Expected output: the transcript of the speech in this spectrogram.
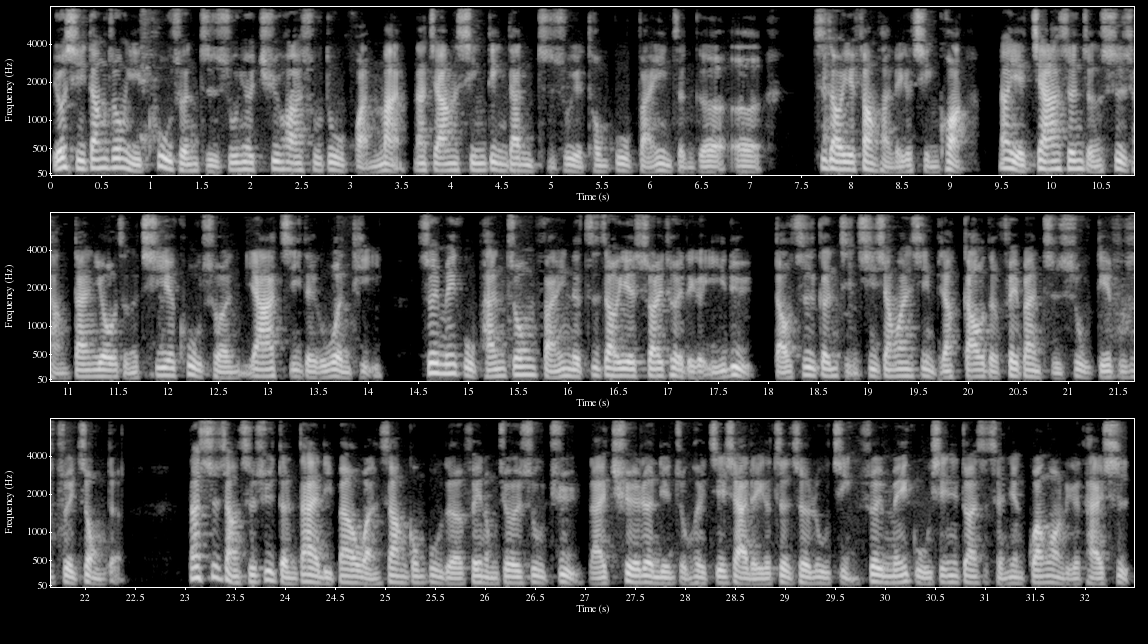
尤其当中以库存指数，因为去化速度缓慢，那将新订单指数也同步反映整个呃制造业放缓的一个情况。那也加深整个市场担忧，整个企业库存压积的一个问题，所以美股盘中反映的制造业衰退的一个疑虑，导致跟景气相关性比较高的费半指数跌幅是最重的。那市场持续等待礼拜二晚上公布的非农就业数据，来确认联准会接下来的一个政策路径，所以美股现阶段是呈现观望的一个态势。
